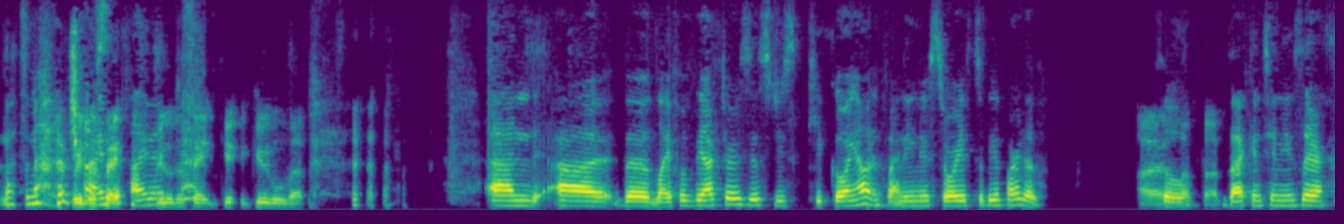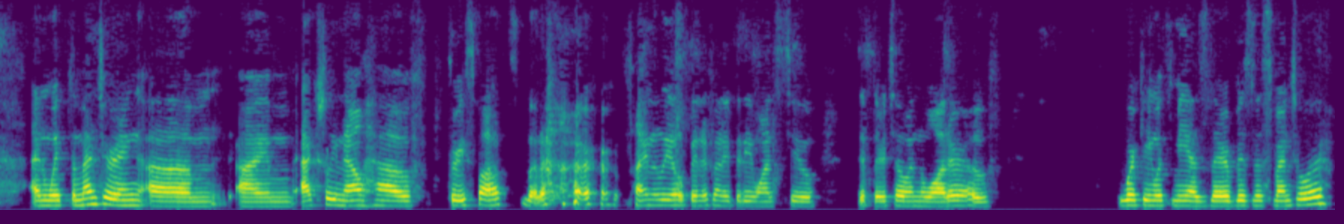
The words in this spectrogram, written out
That's a matter of trying say, to find it. We'll just say Google that. and uh, the life of the actors is just keep going out and finding new stories to be a part of. I so love that. That continues there. And with the mentoring, um, I'm actually now have three spots that are finally open if anybody wants to dip their toe in the water of working with me as their business mentor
